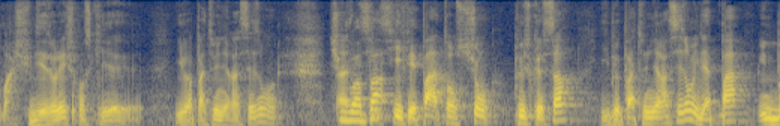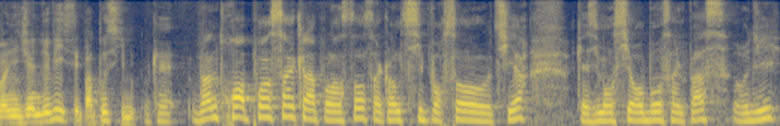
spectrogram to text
Moi, je suis désolé, je pense qu'il ne va pas tenir la saison. hein. Tu Euh, vois si- pas S'il ne fait pas attention plus que ça, il ne peut pas tenir la saison. Il n'a pas une bonne hygiène de vie, c'est pas possible. Ok. 23.5 là pour l'instant, 56% au tir, quasiment 6 rebonds, 5 passes. Rudy,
